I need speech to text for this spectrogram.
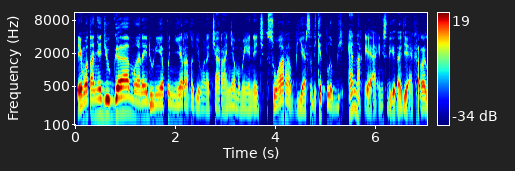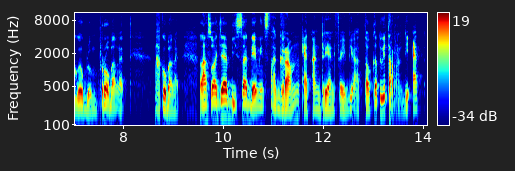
Yang mau tanya juga mengenai dunia penyiar atau gimana caranya memanage suara biar sedikit lebih enak ya. Ini sedikit aja ya karena gue belum pro banget. Ngaku banget. Langsung aja bisa DM Instagram at Andrian Febi atau ke Twitter di at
